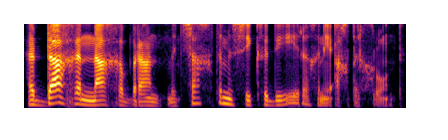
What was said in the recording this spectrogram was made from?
het dag en nag gebrand met sagte musiek gedurig in die agtergrond.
